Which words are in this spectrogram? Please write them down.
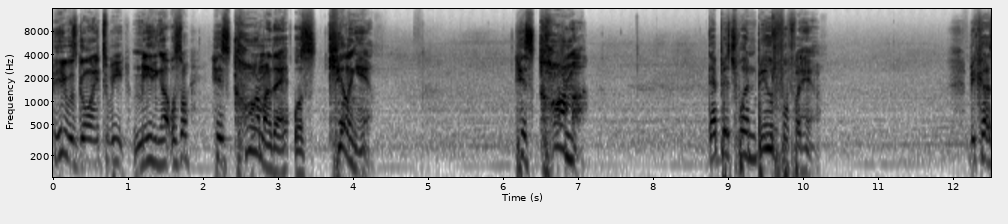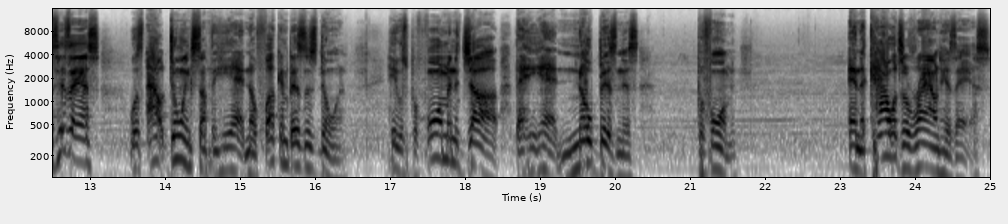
he was going to be meeting up with someone. His karma that was killing him. His karma. That bitch wasn't beautiful for him. Because his ass was out doing something he had no fucking business doing. He was performing a job that he had no business performing and the cowards around his ass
